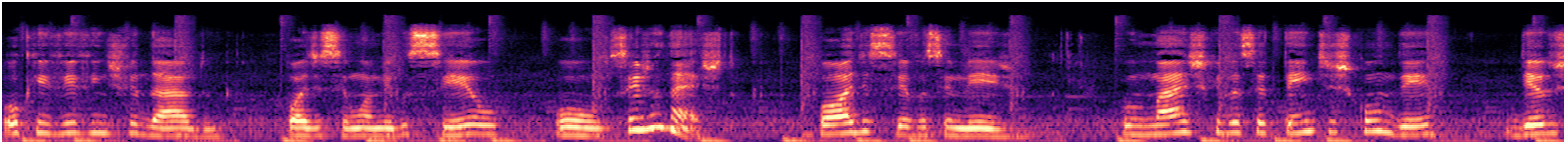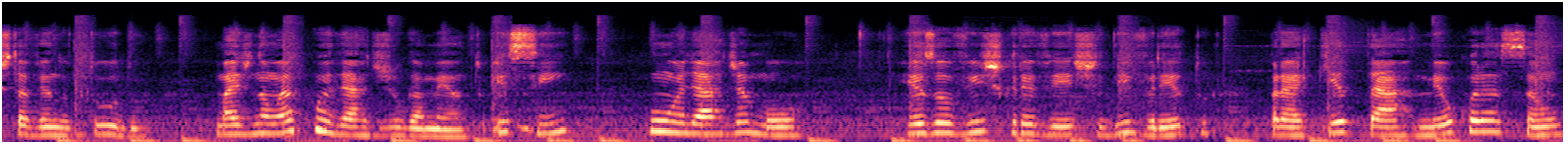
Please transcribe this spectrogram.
ou que vive endividado. Pode ser um amigo seu ou, seja honesto, pode ser você mesmo. Por mais que você tente esconder, Deus está vendo tudo, mas não é com olhar de julgamento, e sim com um olhar de amor. Resolvi escrever este livreto para aquietar meu coração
